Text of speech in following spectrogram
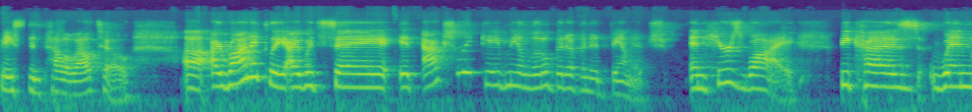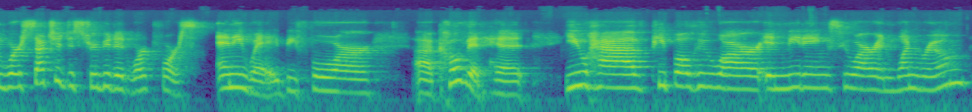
based in Palo Alto. Uh, ironically, I would say it actually gave me a little bit of an advantage. And here's why. Because when we're such a distributed workforce anyway, before uh, COVID hit, you have people who are in meetings who are in one room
